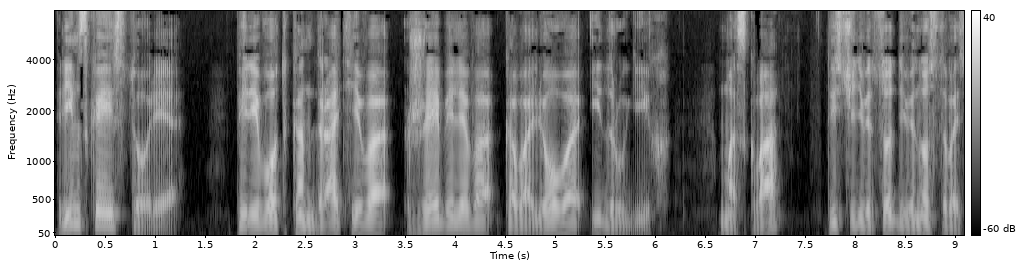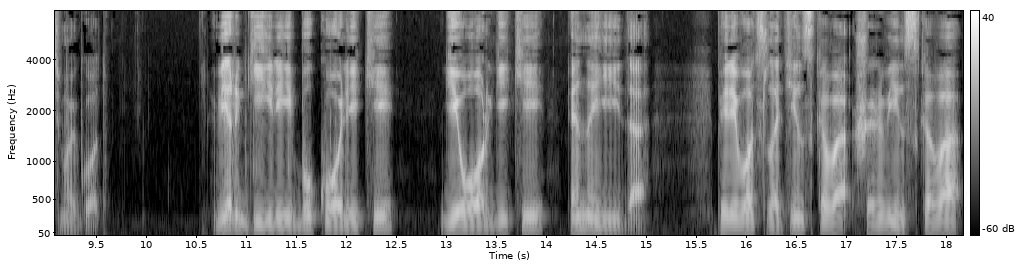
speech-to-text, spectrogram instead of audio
Римская история. Перевод Кондратьева, Жебелева, Ковалева и других. Москва, 1998 год. Вергилий, Буколики, Георгики, Энеида. Перевод с латинского Шервинского,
